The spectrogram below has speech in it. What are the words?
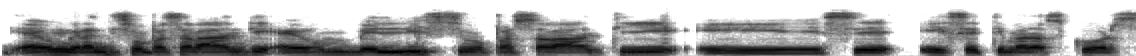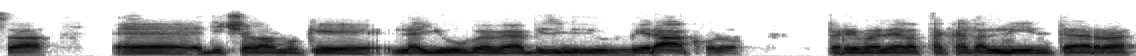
è un grandissimo passo avanti, è un bellissimo passo avanti e, se, e settimana scorsa eh, dicevamo che la Juve aveva bisogno di un miracolo per rimanere attaccata all'Inter.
